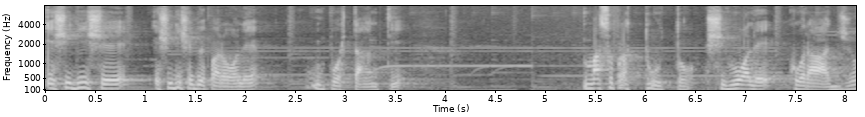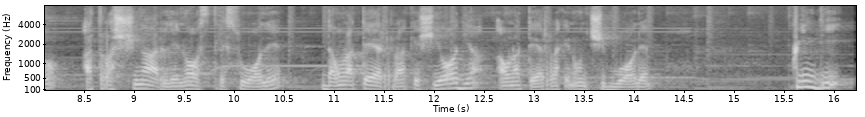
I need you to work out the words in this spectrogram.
E ci dice, e ci dice due parole importanti, ma soprattutto ci vuole coraggio a trascinare le nostre suole da una terra che ci odia a una terra che non ci vuole. Quindi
